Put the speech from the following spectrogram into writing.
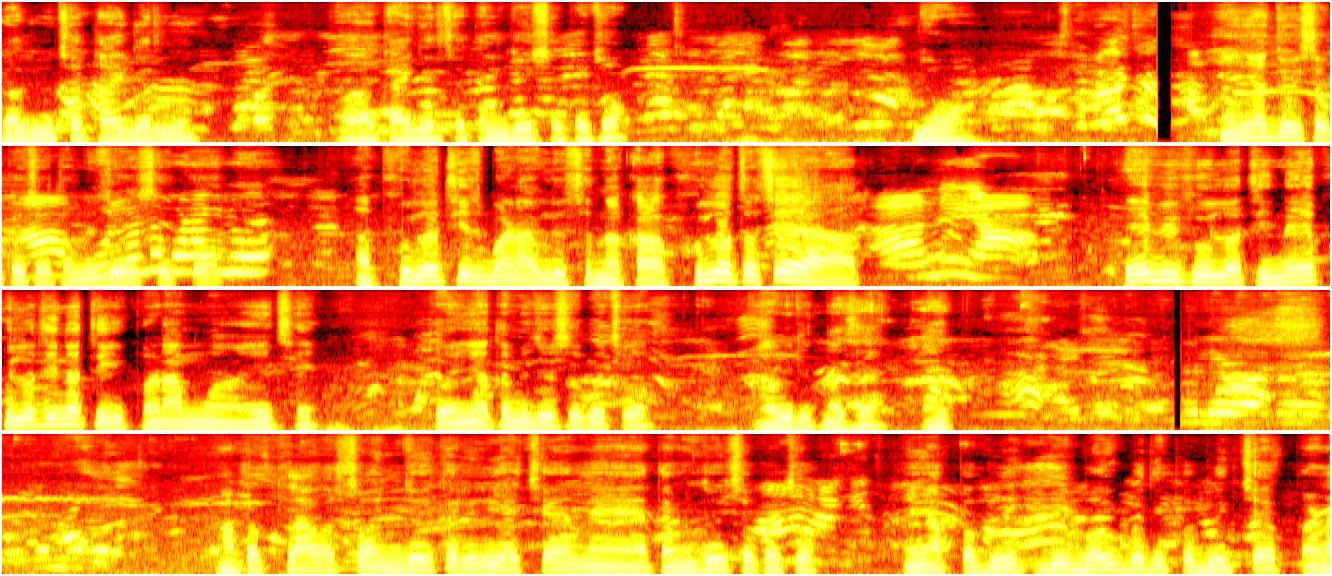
વાઘનું છે ટાઈગરનું. આ ટાઈગર છે તમે જોઈ શકો છો. જો અહીંયા જોઈ શકો છો તમે જોઈ શકો. આ ફૂલોથી જ બનાવેલું છે નકાળા. ફૂલો તો છે આ. એ બી ફૂલોથી ને એ ફૂલોથી નથી પણ આમ એ છે. તો અહીંયા તમે જોઈ શકો છો આવી રીતના છે. આપણે ફ્લાવર શો એન્જોય કરી રહ્યા છે અને તમે જોઈ શકો છો અહીંયા પબ્લિક બી બહુ બધી પબ્લિક છે પણ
